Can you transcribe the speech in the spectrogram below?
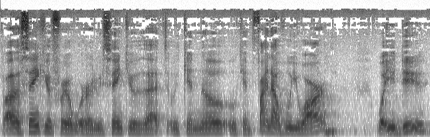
Father, thank you for your word. We thank you that we can know, we can find out who you are, what you do,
